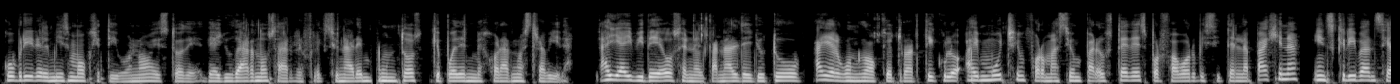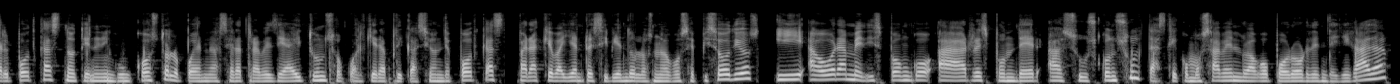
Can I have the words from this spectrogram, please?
cubrir el mismo objetivo, ¿no? Esto de, de ayudarnos a reflexionar en puntos que pueden mejorar nuestra vida. Ahí hay videos en el canal de YouTube, hay alguno que otro artículo, hay mucha información para ustedes. Por favor, visiten la página, inscríbanse al podcast, no tiene ningún costo, lo pueden hacer a través de iTunes o cualquier aplicación de podcast para que vayan recibiendo los nuevos episodios. Y ahora me dispongo a responder a sus consultas, que como saben lo hago por orden de llegada.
